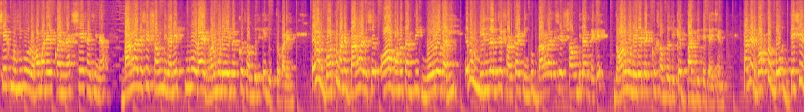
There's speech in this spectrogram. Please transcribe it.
শেখ মুজিবুর রহমানের কন্যা শেখ হাসিনা বাংলাদেশের সংবিধানে পুনরায় ধর্মনিরপেক্ষ শব্দটিকে যুক্ত করেন এবং বর্তমানে বাংলাদেশের অগণতান্ত্রিক মৌলবাদী এবং নির্লজ্জ সরকার কিন্তু বাংলাদেশের সংবিধান থেকে ধর্মনিরপেক্ষ শব্দটিকে বাদ দিতে চাইছেন। তাদের বক্তব্য, দেশের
